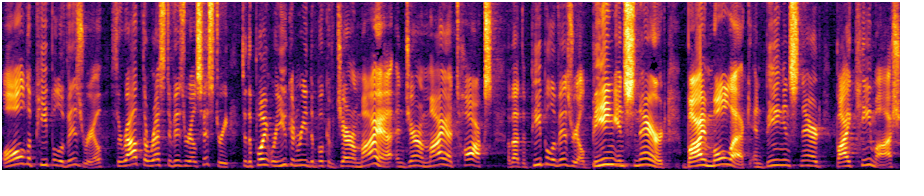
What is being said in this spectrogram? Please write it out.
all the people of Israel throughout the rest of Israel's history to the point where you can read the book of Jeremiah, and Jeremiah talks about the people of Israel being ensnared by Molech and being ensnared by Chemosh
